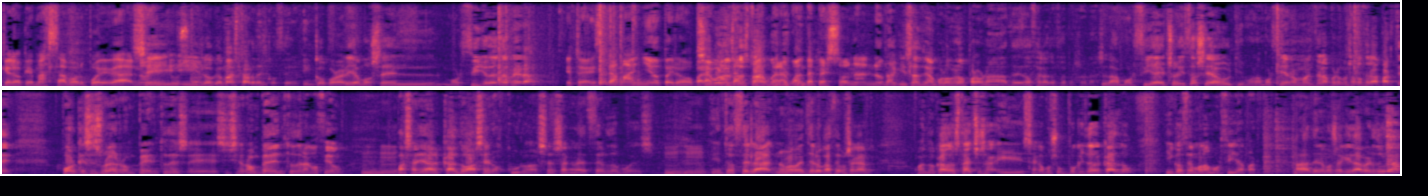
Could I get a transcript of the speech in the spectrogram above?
Que es lo que más sabor puede dar, ¿no? sí, Incluso, y ¿no? lo que más tarda en cocer. Incorporaríamos el morcillo de ternera. Esto es tamaño, pero ¿para, Sí, bueno, esto cuántas, para cuántas personas, no? De aquí saldrían por lo menos para una de 12 a 14 personas. La morcilla de chorizo sería lo último. La morcilla normalmente la ponemos a cocer aparte porque se suele romper. Entonces, eh, si se rompe dentro de la cocción, pasaría el caldo a ser oscuro. Al ser sangre de cerdo, pues. Y entonces, la- normalmente lo que hacemos es sacar, cuando el caldo está hecho, sacamos un poquito del caldo y cocemos la morcilla aparte. Ahora tenemos aquí la verdura,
